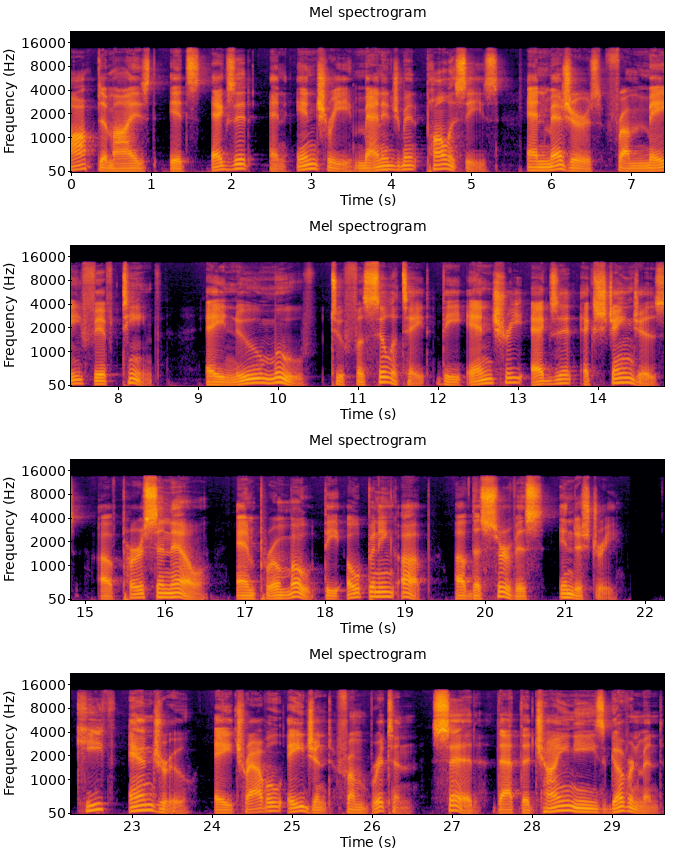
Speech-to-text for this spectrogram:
optimized its exit and entry management policies and measures from May 15th, a new move to facilitate the entry exit exchanges of personnel and promote the opening up of the service industry. Keith Andrew, a travel agent from Britain, said that the Chinese government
